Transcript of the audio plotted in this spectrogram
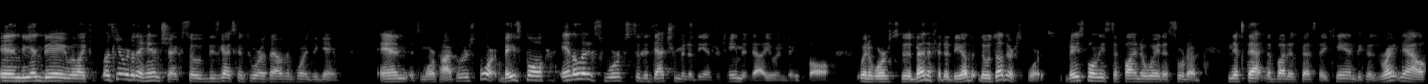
And the NBA, we're like, let's get rid of the hand check so these guys can score a thousand points a game, and it's a more popular sport. Baseball analytics works to the detriment of the entertainment value in baseball when it works to the benefit of the other those other sports. Baseball needs to find a way to sort of nip that in the bud as best they can because right now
